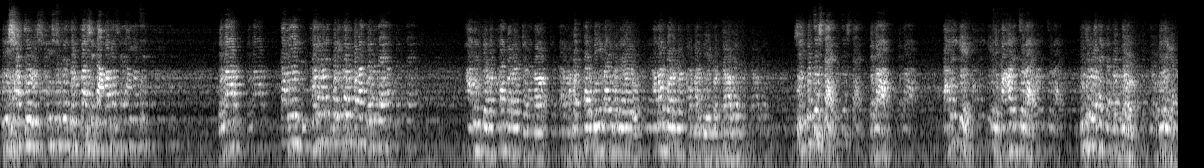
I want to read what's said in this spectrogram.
তিনি সবচেয়ে নিষ্ঠুপে দ্রব্যা সেটা আমার কাছে দিয়েছে এবার কাবিল মনে মনে পরিকল্পনা করে দেয় হামিদকে হত্যা করার জন্য, কারণ হত্যার বিনিময় হলেও আমার বড় বোনকে আমার বিয়ে করতে হবে। সেই প্রচেষ্টায় এবার কাবিলকে তিনি পাহাড়ের চূড়ায় দুটোর মধ্যে একটা দ্বন্দ্ব মিলে গেল।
